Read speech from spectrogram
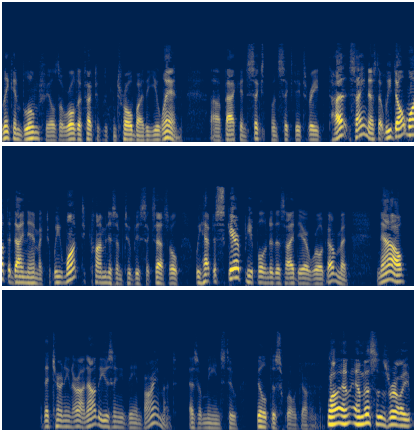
Lincoln Bloomfield's a world effectively controlled by the UN uh, back in 60 and 63, t- saying us that we don't want the dynamic. To, we want communism to be successful. We have to scare people into this idea of world government. Now they're turning it around. Now they're using the environment as a means to build this world government. Well, and, and this is really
